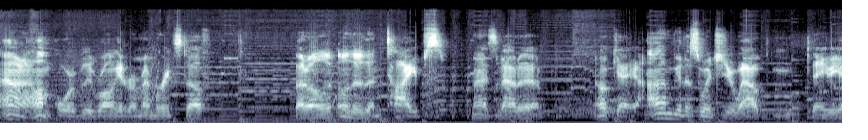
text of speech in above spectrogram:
I don't know, I'm horribly wrong at remembering stuff. But other than types, that's about it. Okay, I'm gonna switch you out, baby.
